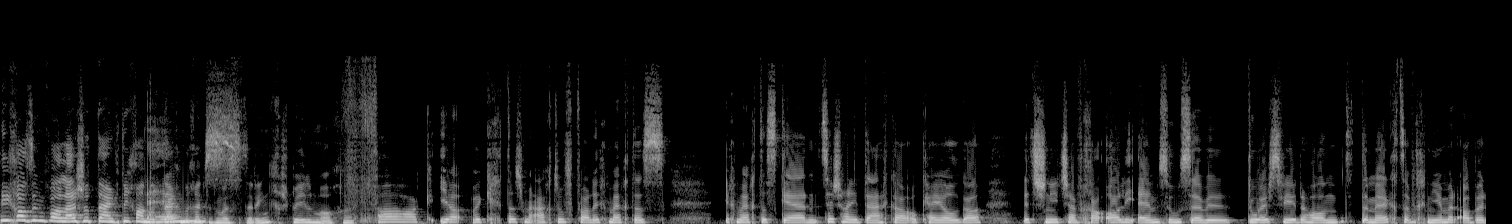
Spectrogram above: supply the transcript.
Ich habe es im Fall auch schon gedacht, ich habe noch gedacht, wir könnten mal ein Trinkspiel machen. Fuck, ja, wirklich, das ist mir echt aufgefallen. Ich möchte das, ich möchte das gerne. Zuerst habe ich gedacht, okay, Olga, jetzt schneidest du einfach alle M's raus, weil du hast es wie in der Hand, dann merkt es einfach niemand. Aber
